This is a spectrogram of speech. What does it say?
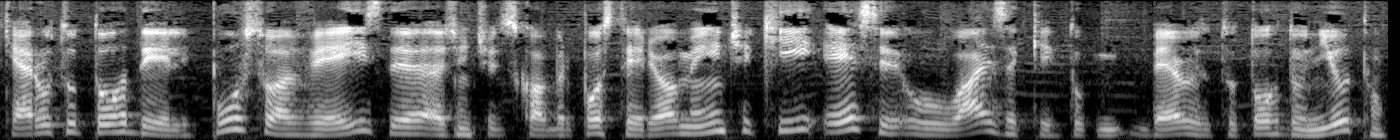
que era o tutor dele. Por sua vez, a gente descobre posteriormente que esse, o Isaac Barron, tutor do Newton,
